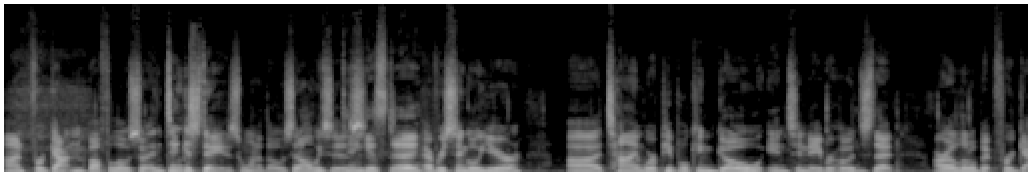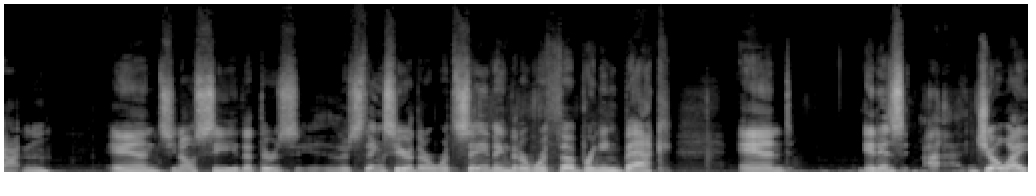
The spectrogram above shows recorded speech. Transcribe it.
on forgotten buffalo. So, and Dingus Day is one of those. It always is. Dingus Day. every single year. Uh, time where people can go into neighborhoods that are a little bit forgotten and you know see that there's there's things here that are worth saving that are worth uh, bringing back and it is I Joe. I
